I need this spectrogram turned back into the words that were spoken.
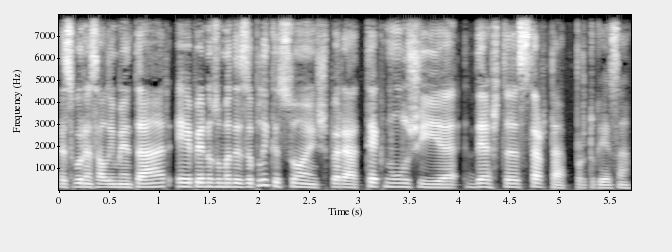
A segurança alimentar é apenas uma das aplicações para a tecnologia desta startup portuguesa.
